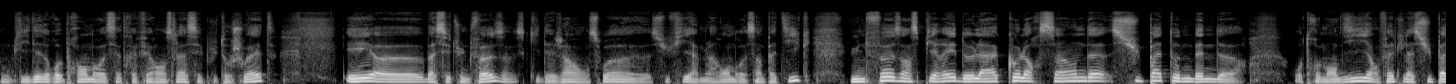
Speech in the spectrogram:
Donc l'idée de reprendre cette référence-là, c'est plutôt chouette. Et bah, c'est une fuzz, ce qui déjà en soi suffit à me la rendre sympathique. Une fuzz inspirée de la Color Sound Supa Tone Bender. Autrement dit, en fait, la Supa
